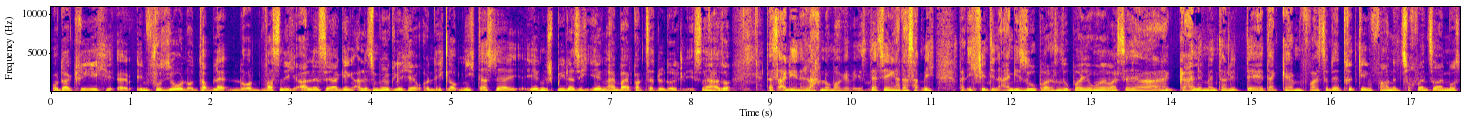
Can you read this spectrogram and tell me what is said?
Und da kriege ich äh, Infusionen und Tabletten und was nicht alles, ja, gegen alles Mögliche. Und ich glaube nicht, dass der irgendein Spieler sich irgendeinen Beipackzettel durchliest. Ne? Also das ist eigentlich eine Lachnummer gewesen. Deswegen hat das hat mich, weil ich finde den eigentlich super. Das ist ein super Junge, weißt du, ja, eine geile Mentalität, der kämpft, weißt du, der tritt gegen fahrenden Zug, wenn es sein muss.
